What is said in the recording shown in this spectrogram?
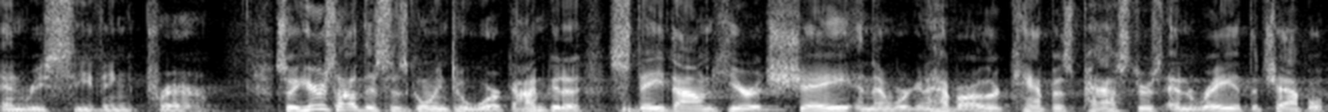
and receiving prayer. So here's how this is going to work. I'm going to stay down here at Shea, and then we're going to have our other campus pastors and Ray at the chapel.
